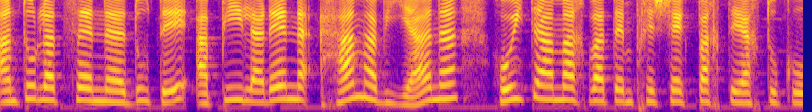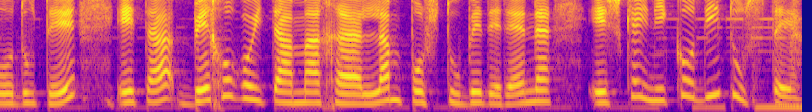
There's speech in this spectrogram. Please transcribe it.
antolatzen dute apilaren hamabian, hoita amar bat enpresek parte hartuko dute, eta berro berrogoita amak lanpostu bederen eskainiko dituzte.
